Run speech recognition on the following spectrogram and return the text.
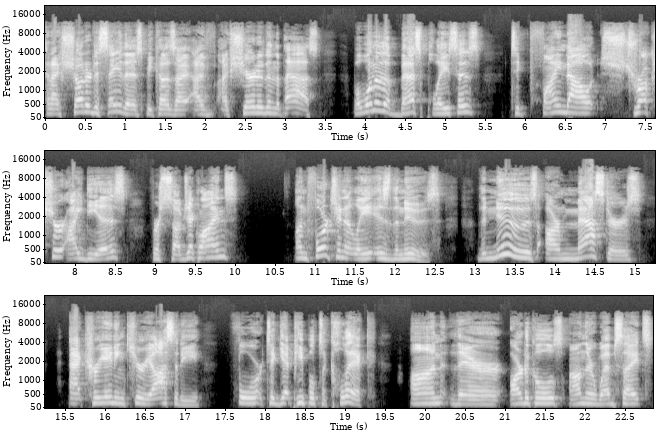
and I shudder to say this because I, I've I've shared it in the past, but one of the best places to find out structure ideas for subject lines, unfortunately, is the news. The news are masters at creating curiosity for to get people to click on their articles, on their websites.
